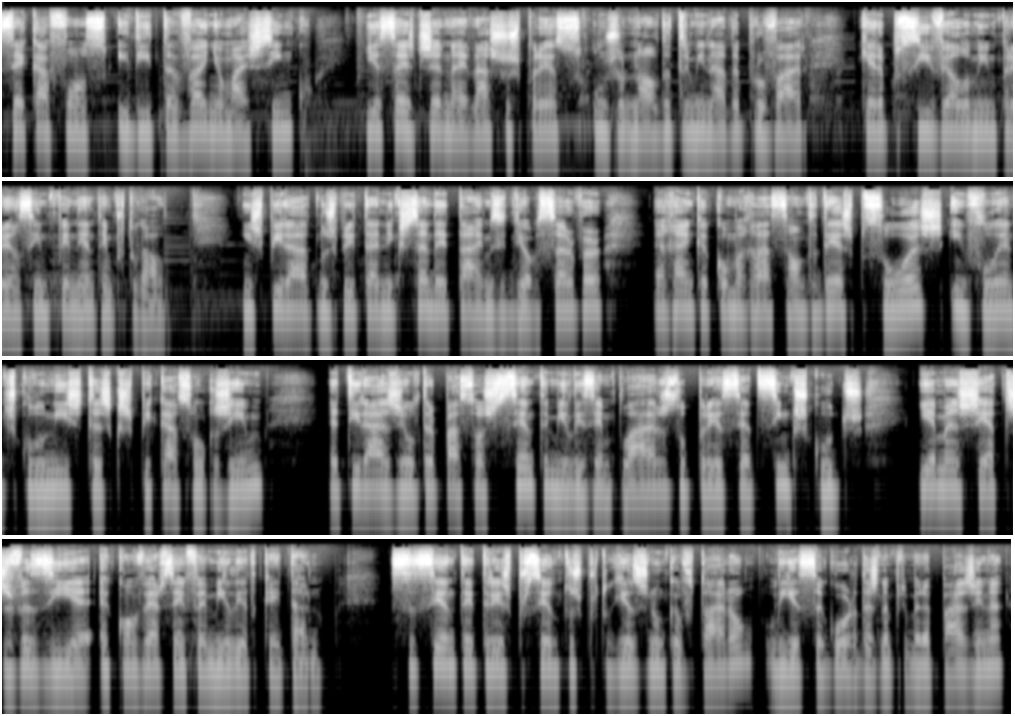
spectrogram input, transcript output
Zeca Afonso edita Venham Mais Cinco e a 6 de janeiro nasce o Expresso, um jornal determinado a provar que era possível uma imprensa independente em Portugal inspirado nos britânicos Sunday Times e The Observer, arranca com uma redação de 10 pessoas, influentes colunistas que espicaçam o regime. A tiragem ultrapassa os 60 mil exemplares, o preço é de 5 escudos e a manchete esvazia a conversa em família de Caetano. 63% dos portugueses nunca votaram, lia-se a gordas na primeira página,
